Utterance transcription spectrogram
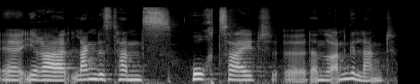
äh, ihrer Langdistanz-Hochzeit äh, dann so angelangt.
